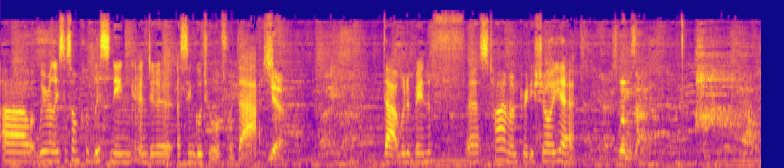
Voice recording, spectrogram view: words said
Uh, we released a song called "Listening" and did a, a single tour for that. Yeah. That would have been the first time. I'm pretty sure. Yeah. So when was that?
